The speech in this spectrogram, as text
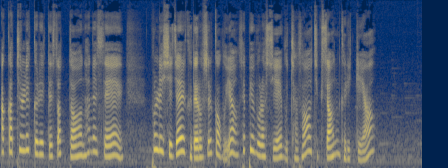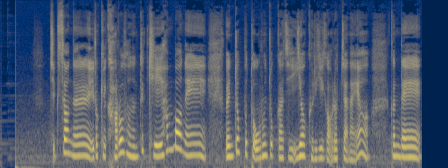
아까 튤립 그릴 때 썼던 하늘색 폴리시 젤 그대로 쓸 거고요. 세필 브러쉬에 묻혀서 직선 그릴게요. 직선을 이렇게 가로선은 특히 한 번에 왼쪽부터 오른쪽까지 이어 그리기가 어렵잖아요. 근데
